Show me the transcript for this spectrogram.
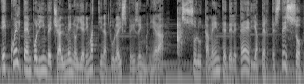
E quel tempo lì invece, almeno ieri mattina, tu l'hai speso in maniera assolutamente deleteria per te stesso.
